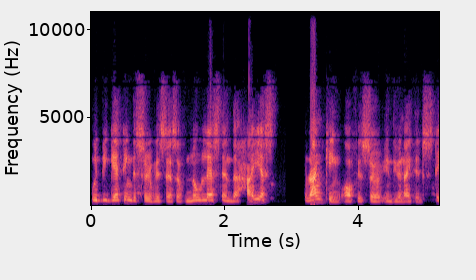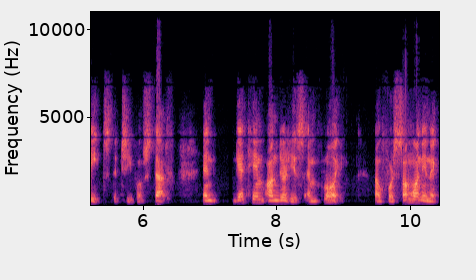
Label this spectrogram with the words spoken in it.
would be getting the services of no less than the highest ranking officer in the United States, the chief of staff. And get him under his employ. Now, for someone in a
